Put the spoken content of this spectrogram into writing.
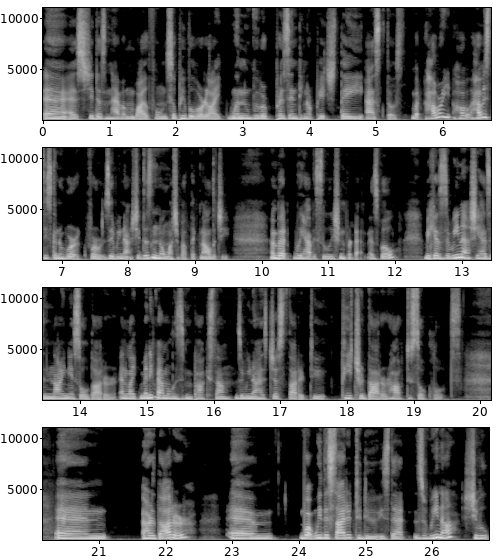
uh, as she doesn't have a mobile phone. So people were like when we were presenting our pitch they asked us but how are you how, how is this going to work for Zarina? She doesn't know much about technology. And but we have a solution for that as well because Zarina she has a nine years old daughter and like many families in Pakistan Zarina has just started to teach her daughter how to sew clothes. And her daughter um, what we decided to do is that Zarina she will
